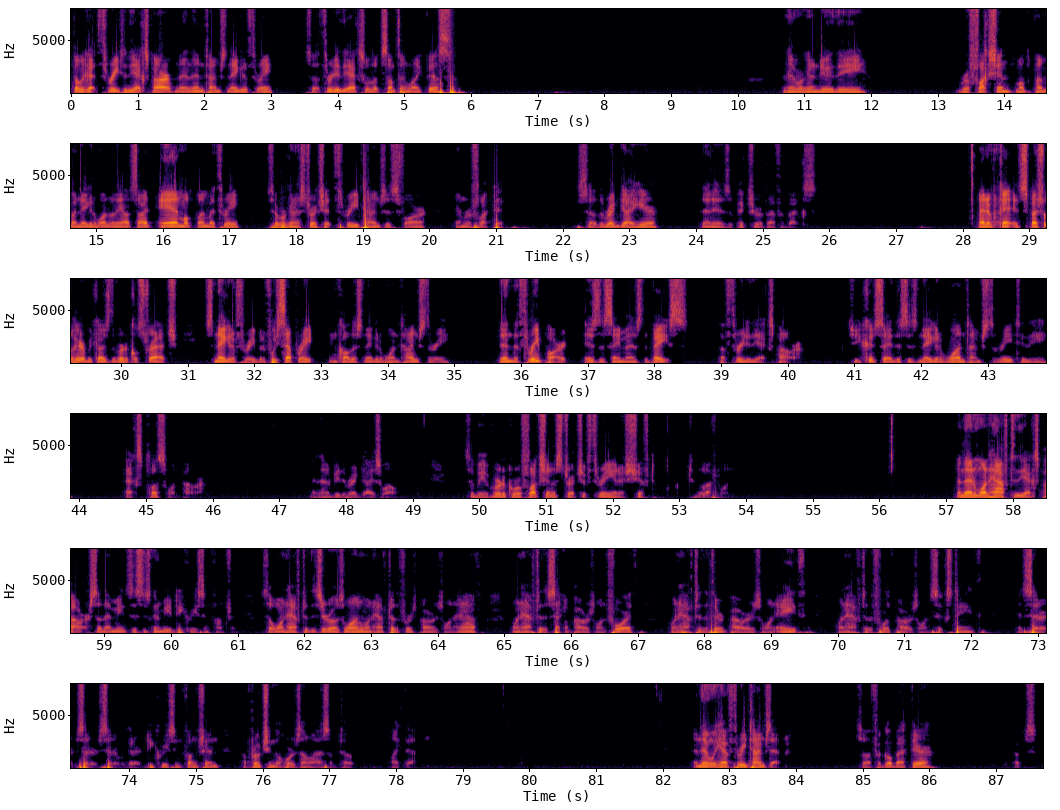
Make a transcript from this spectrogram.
So we got 3 to the x power, and then times negative 3. So 3 to the x will look something like this. And then we're going to do the reflection, multiplying by negative 1 on the outside, and multiplying by 3. So we're going to stretch it 3 times as far and reflect it. So the red guy here, that is a picture of f of x. And it's special here because the vertical stretch is negative 3, but if we separate and call this negative 1 times 3, then the 3 part is the same as the base of 3 to the x power. So you could say this is negative 1 times 3 to the x plus 1 power. And that would be the red guy as well. So it'll be a vertical reflection, a stretch of 3, and a shift to the left one. And then 1 half to the x power. So that means this is going to be a decreasing function. So 1 half to the 0 is 1, 1 half to the first power is 1 half, 1 half to the second power is 1 fourth, 1 half to the third power is 1 eighth, 1 half to the fourth power is 1 sixteenth, etc., etc., etc. We've got our decreasing function approaching the horizontal asymptote like that. And then we have 3 times that. So if I go back there, oops,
